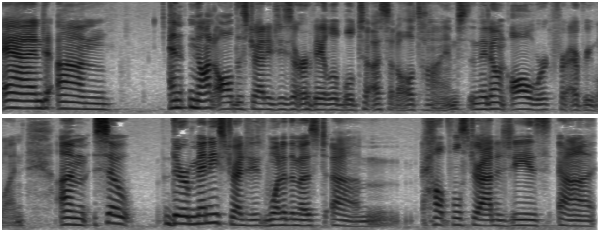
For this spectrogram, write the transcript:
And um, and not all the strategies are available to us at all times, and they don't all work for everyone. Um, so there are many strategies. One of the most um, helpful strategies uh,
